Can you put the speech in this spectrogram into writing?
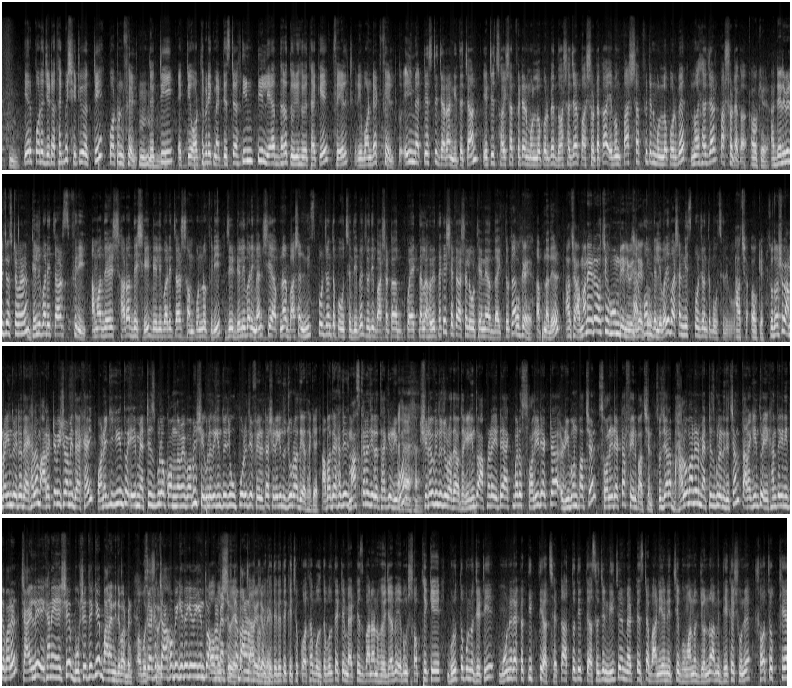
এরপরে যেটা থাকবে সেটিও একটি কটন ফেল্ট তো একটি একটি অর্থোপেডিক ম্যাট্রেসটা তিনটি লেয়ার দ্বারা তৈরি হয়ে থাকে ফেল্ট রিবন্ডেড ফেল্ট তো এই ম্যাট্রেসটি যারা নিতে চান এটি ছয় সাত ফিটের মূল্য পড়বে দশ হাজার পাঁচশো টাকা এবং পাঁচ সাত ফিটের মূল্য পড়বে নয় হাজার পাঁচশো টাকা। ওকে আর ডেলিভারি চার্জটা ভাইয়া? ডেলিভারি চার্জ ফ্রি আমাদের সারা দেশেই ডেলিভারি চার্জ সম্পূর্ণ ফ্রি যে ডেলিভারি ম্যান সে আপনার বাসার নিচ পর্যন্ত পৌঁছে দিবে যদি বাসাটা কয়েকতলা হয়ে থাকে সেটা আসলে উঠিয়ে নেওয়ার দায়িত্বটা Okay. আপনাদের। আচ্ছা মানে এটা হচ্ছে হোম ডেলিভারি হোম ডেলিভারি বাসার নিচ পর্যন্ত পৌঁছে দেবো। আচ্ছা ওকে তো দর্শক আমরা কিন্তু এটা দেখালাম। আরেকটা বিষয় আমি দেখাই অনেকে কিন্তু এই ম্যাট্রেসগুলো কম দামে পাবেন সেগুলোতে কিন্তু এই যে উপরে যে ফেলটা সেটা কিন্তু জোড়া দেওয়া থাকে। আবার দেখা যায় মাঝখানে যেটা থাকে রিবন হ্যাঁ, হ্যাঁ। সেটাও কিন্তু জোড়া দেওয়া থাকে। কিন্তু আপনারা এটা একবারে সলিড একটা রিবন পাচ্ছেন সলিড একটা ফেল পাচ্ছেন। তো যারা ভালো মানের ম্যাট্রেসগুলো নিতে চান তারা কিন্তু এখান থেকে নিতে পারেন। চাইলে এখানে এসে বসে থেকে বানিয়ে নিতে পারবেন। একটা চা কফি খেতে খেতে কিন্তু আপনার বানানো হয়ে যাবে। খেতে খেতে কিছু কথা বলতে বলতে একটি ম্যাট্রেস বানানো হয়ে যাবে এবং সব থেকে গুরুত্বপূর্ণ যেটি মনের একটা তৃপ্তি আছে একটা আত্মতৃপ্তি আছে যে নিজের ম্যাট্রেসটা বানিয়ে নিচ্ছে ঘুমানোর জন্য। আমি দেখে শুনে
